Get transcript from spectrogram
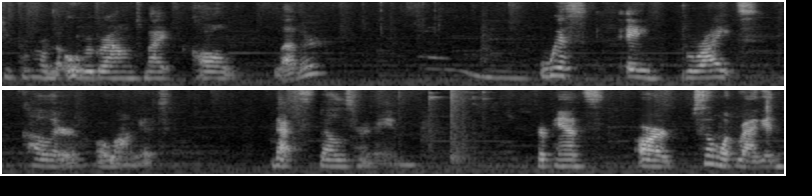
people from the overground might call leather. With a bright color along it that spells her name. Her pants are somewhat ragged,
